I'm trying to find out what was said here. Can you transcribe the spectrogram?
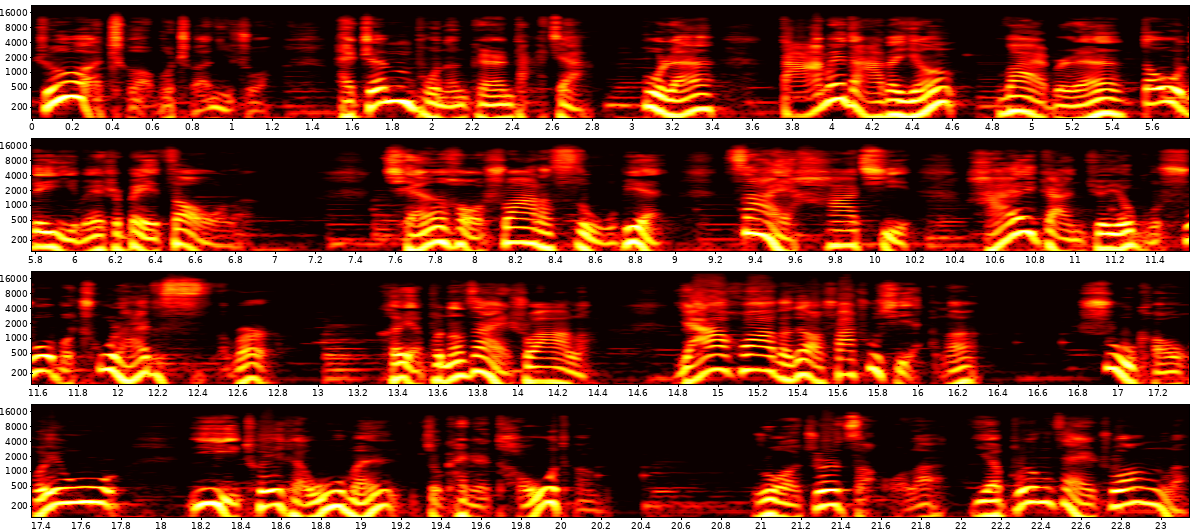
这扯不扯？你说，还真不能跟人打架，不然打没打得赢，外边人都得以为是被揍了。前后刷了四五遍，再哈气，还感觉有股说不出来的死味儿。可也不能再刷了，牙花子都要刷出血了。漱口回屋，一推开屋门就开始头疼。若君走了，也不用再装了，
